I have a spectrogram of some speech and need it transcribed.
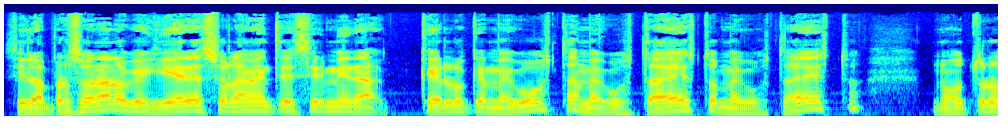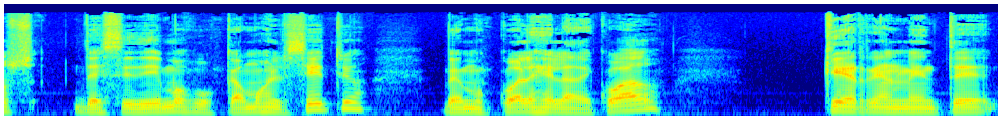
Si la persona lo que quiere es solamente decir, mira, ¿qué es lo que me gusta? Me gusta esto, me gusta esto. Nosotros decidimos, buscamos el sitio, vemos cuál es el adecuado que realmente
